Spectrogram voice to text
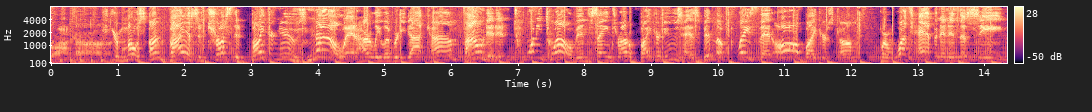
Rock on. Get your most unbiased and trusted biker news now at HarleyLiberty.com. Founded in 2012, Insane Throttle Biker News has been the place that all bikers come for what's happening in the scene.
